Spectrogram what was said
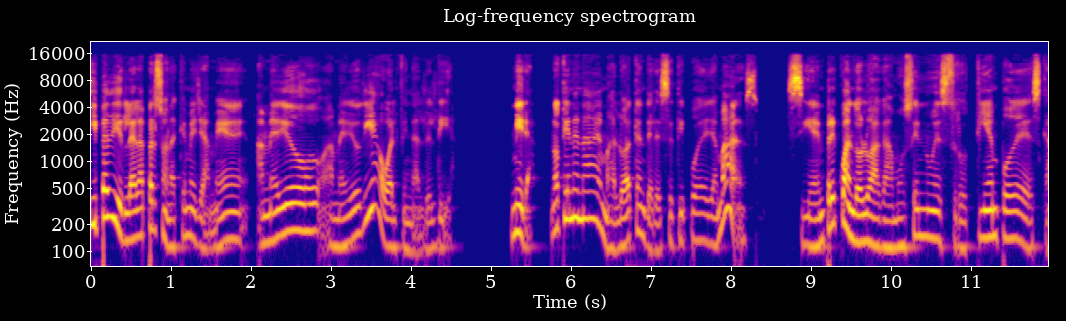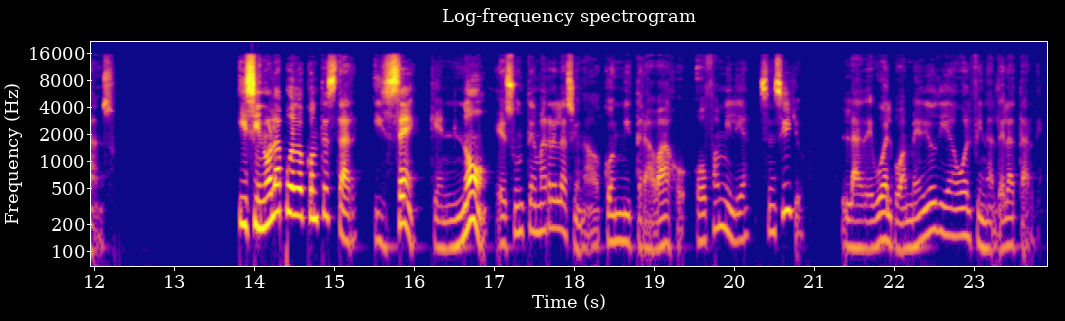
y pedirle a la persona que me llame a medio a mediodía o al final del día. Mira, no tiene nada de malo atender este tipo de llamadas siempre cuando lo hagamos en nuestro tiempo de descanso. Y si no la puedo contestar y sé que no es un tema relacionado con mi trabajo o familia, sencillo, la devuelvo a mediodía o al final de la tarde,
